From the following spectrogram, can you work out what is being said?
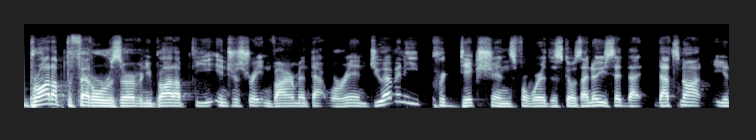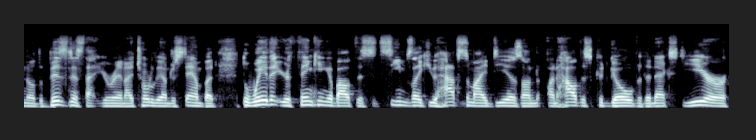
brought up the Federal Reserve and you brought up the interest rate environment that we're in. Do you have any predictions for where this goes? I know you said that that's not you know the business that you're in. I totally understand, but the way that you're thinking about this, it seems like you have some ideas on on how this could go over the next year.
